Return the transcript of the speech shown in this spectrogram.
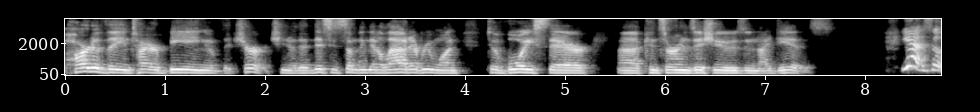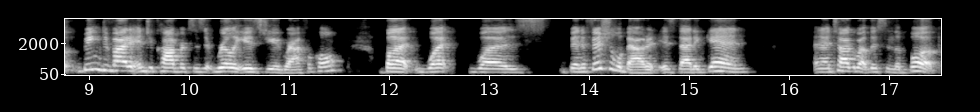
part of the entire being of the church you know that this is something that allowed everyone to voice their uh, concerns issues and ideas. Yeah so being divided into conferences it really is geographical but what was beneficial about it is that again, and I talk about this in the book,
